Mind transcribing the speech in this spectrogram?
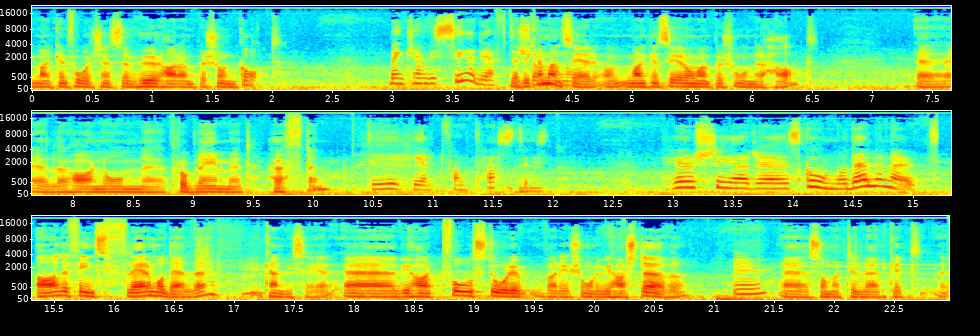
man kan få en känsla av hur har en person gått. Men kan vi se det eftersom? Ja, det kan man, se. Man kan se om en person är halt eh, eller har någon eh, problem med höften. Det är helt fantastiskt. Mm. Hur ser skomodellerna ut? Ja, det finns flera modeller kan vi säga. vi har två stora variationer. Vi har stövel mm. eh, som är tillverkat eh,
